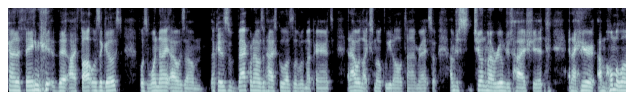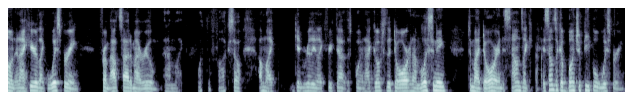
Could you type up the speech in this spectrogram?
kind of thing that I thought was a ghost was one night I was, um, okay, this was back when I was in high school. I was living with my parents and I would, like, smoke weed all the time, right? So I'm just chilling in my room, just high as shit. And I hear, I'm home alone and I hear, like, whispering from outside of my room and i'm like what the fuck so i'm like getting really like freaked out at this point and i go to the door and i'm listening to my door and it sounds like it sounds like a bunch of people whispering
